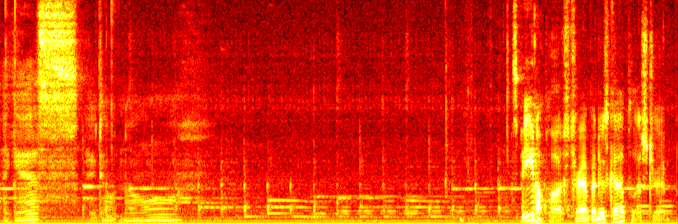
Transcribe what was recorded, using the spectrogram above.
I guess I don't know. Speaking of plush trap, I just got plush trap.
